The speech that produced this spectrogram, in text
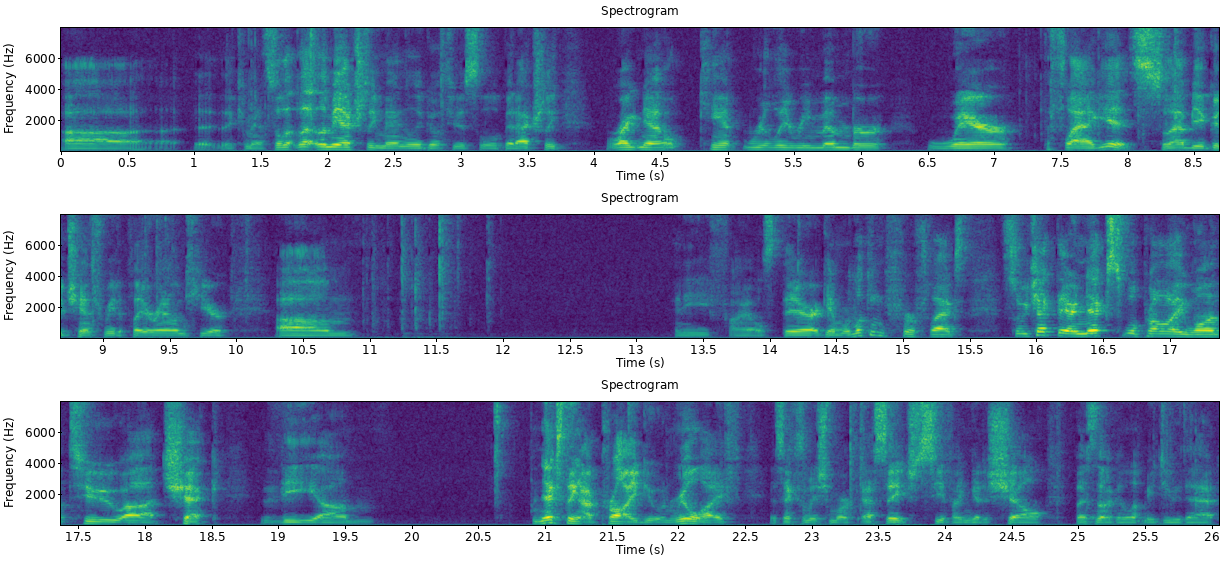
uh, the, the commands. So let, let, let me actually manually go through this a little bit. Actually, right now, can't really remember where the flag is. So that'd be a good chance for me to play around here. Um, any files there? Again, we're looking for flags. So we check there. Next, we'll probably want to uh, check the um, next thing I probably do in real life is exclamation mark sh to see if I can get a shell, but it's not going to let me do that.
